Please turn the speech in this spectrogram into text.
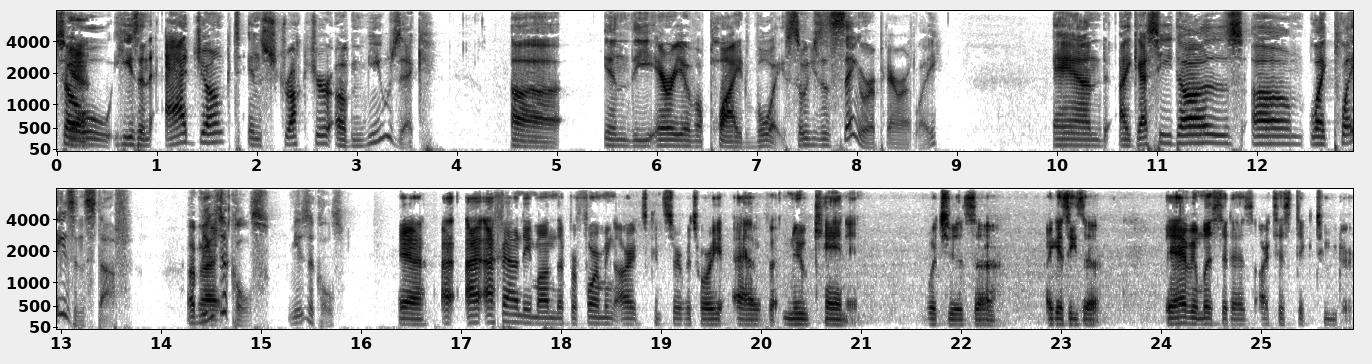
So he's an adjunct instructor of music uh, in the area of applied voice. So he's a singer apparently. And I guess he does um, like plays and stuff. Uh, Right. musicals. Musicals. yeah, I, I I found him on the Performing Arts Conservatory of New Canaan, which is uh, I guess he's a they have him listed as artistic tutor.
